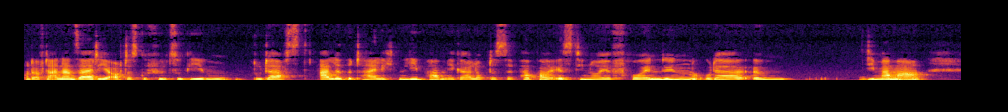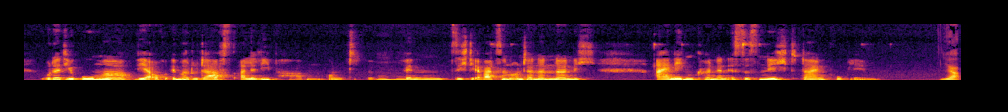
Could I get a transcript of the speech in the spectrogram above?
Und auf der anderen Seite ja auch das Gefühl zu geben, du darfst alle Beteiligten lieb haben, egal ob das der Papa ist, die neue Freundin oder ähm, die Mama oder die Oma, wer auch immer, du darfst alle lieb haben. Und mhm. wenn sich die Erwachsenen untereinander nicht einigen können, dann ist es nicht dein Problem. Ja,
